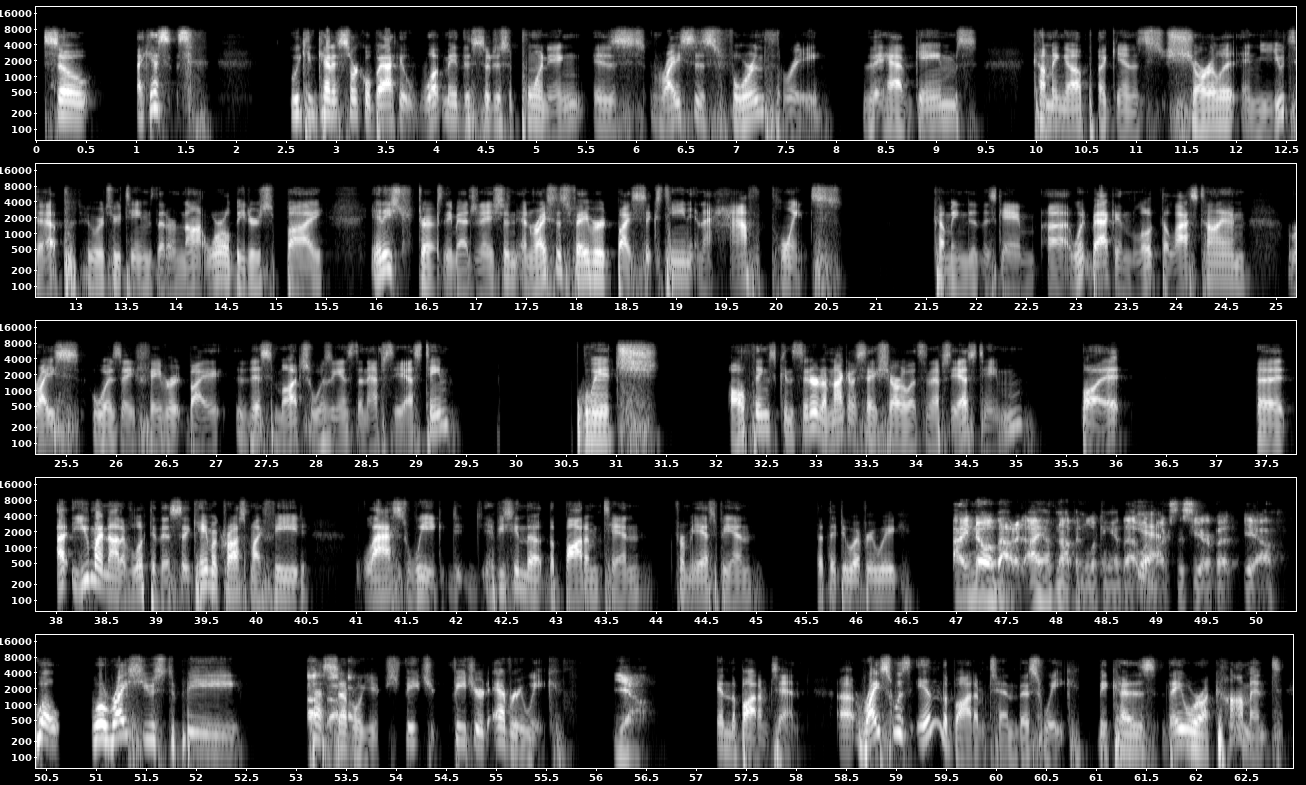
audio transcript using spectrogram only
So I guess we can kind of circle back at what made this so disappointing is Rice is four and three. They have games coming up against Charlotte and UTEP, who are two teams that are not world beaters by any stretch of the imagination. And Rice is favored by 16 and a half points coming to this game. Uh, I went back and looked. The last time Rice was a favorite by this much was against an FCS team, which, all things considered, I'm not going to say Charlotte's an FCS team, but uh, I, you might not have looked at this. It came across my feed last week. D- have you seen the the bottom ten from ESPN that they do every week? I know about it. I have not been looking at that Yeah. one much this year, but yeah. Well, well, Rice used to be Uh, past uh, several years featured featured every week yeah. in the bottom ten. Uh, Rice was in the bottom ten this week because they were a comment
